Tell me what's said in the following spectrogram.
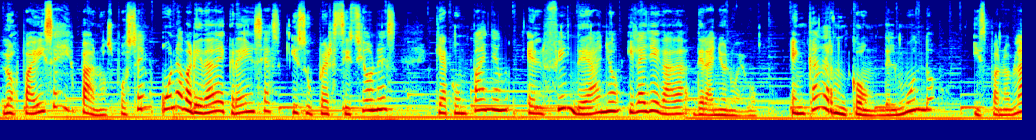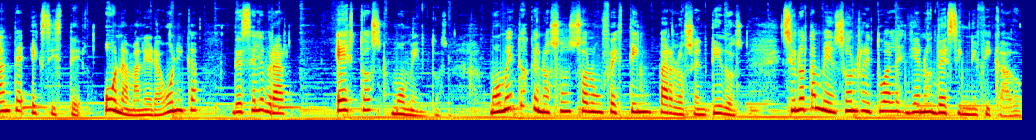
Los países hispanos poseen una variedad de creencias y supersticiones que acompañan el fin de año y la llegada del año nuevo. En cada rincón del mundo hispanohablante existe una manera única de celebrar estos momentos. Momentos que no son solo un festín para los sentidos, sino también son rituales llenos de significado,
